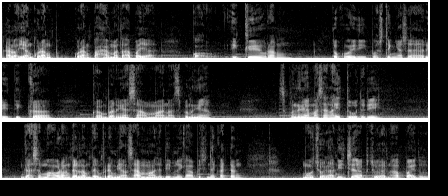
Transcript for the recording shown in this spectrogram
kalau yang kurang kurang paham atau apa ya kok IG orang toko ini postingnya sehari tiga gambarnya sama. Nah sebenarnya sebenarnya masalah itu. Jadi nggak semua orang dalam time frame yang sama. Jadi mereka biasanya kadang mau jualan hijab jualan apa itu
